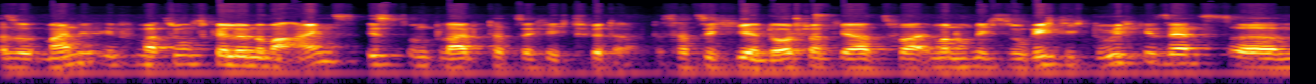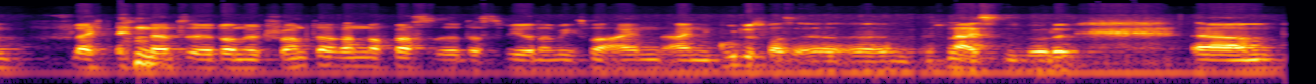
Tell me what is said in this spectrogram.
Also meine Informationsquelle Nummer eins ist und bleibt tatsächlich Twitter. Das hat sich hier in Deutschland ja zwar immer noch nicht so richtig durchgesetzt. Ähm, vielleicht ändert äh, Donald Trump daran noch was. Äh, das wäre nämlich mal ein, ein Gutes, was er äh, leisten würde. Ähm,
